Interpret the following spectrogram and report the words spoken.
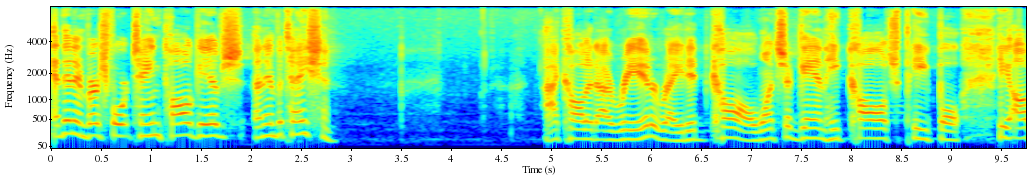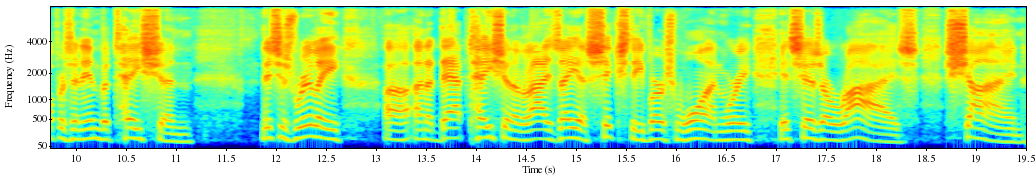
And then in verse 14, Paul gives an invitation. I call it a reiterated call. Once again, he calls people, he offers an invitation. This is really uh, an adaptation of Isaiah 60, verse 1, where he, it says, Arise, shine,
